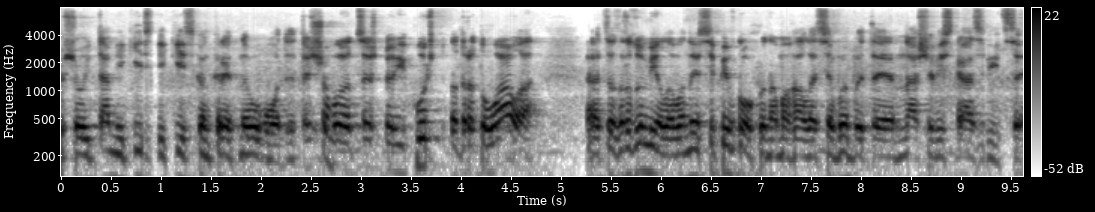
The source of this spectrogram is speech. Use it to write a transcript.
що там якісь якісь конкретні угоди. Те, що це що і Курщина дратувала, це зрозуміло. Вони всі півроку намагалися вибити наші війська звідси.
